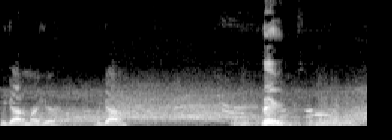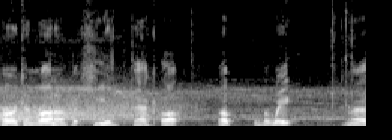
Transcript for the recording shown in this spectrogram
We got him right here. We got him. Big hurricanrana, but he is back up. Up, but wait. Uh,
